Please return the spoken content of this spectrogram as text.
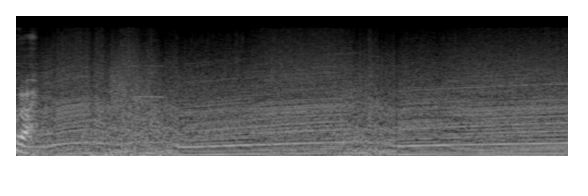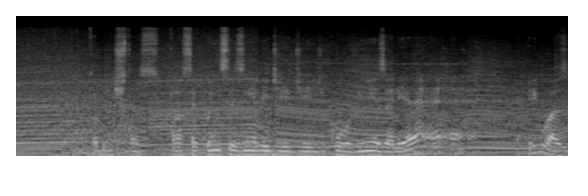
Ah. Toda distância. Aquela sequênciazinha ali de, de, de curvinhas ali é, é, é perigosa.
